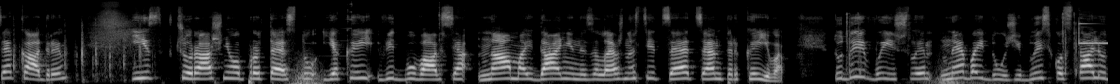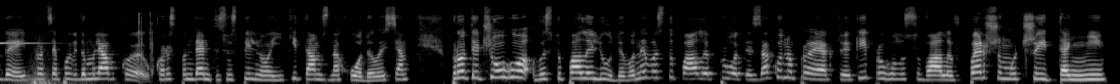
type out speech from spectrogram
Це кадри із вчорашнього протесту, який відбувався на Майдані Незалежності. Це центр Києва. Туди вийшли небайдужі, близько ста людей. Про це повідомляв кореспонденти Суспільного, які там знаходилися. Проти чого виступали люди? Вони виступали проти законопроекту, який проголосували в першому читанні.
